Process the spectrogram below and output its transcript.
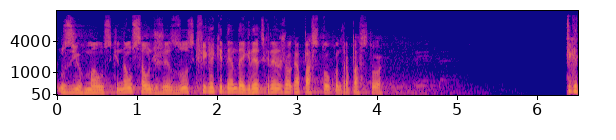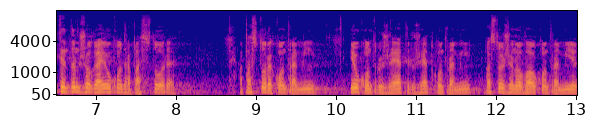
uns irmãos que não são de Jesus, que ficam aqui dentro da igreja querendo jogar pastor contra pastor. Fica tentando jogar eu contra a pastora. A pastora contra mim, eu contra o Jéter, o Jéter contra mim, o pastor Genoval contra mim.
